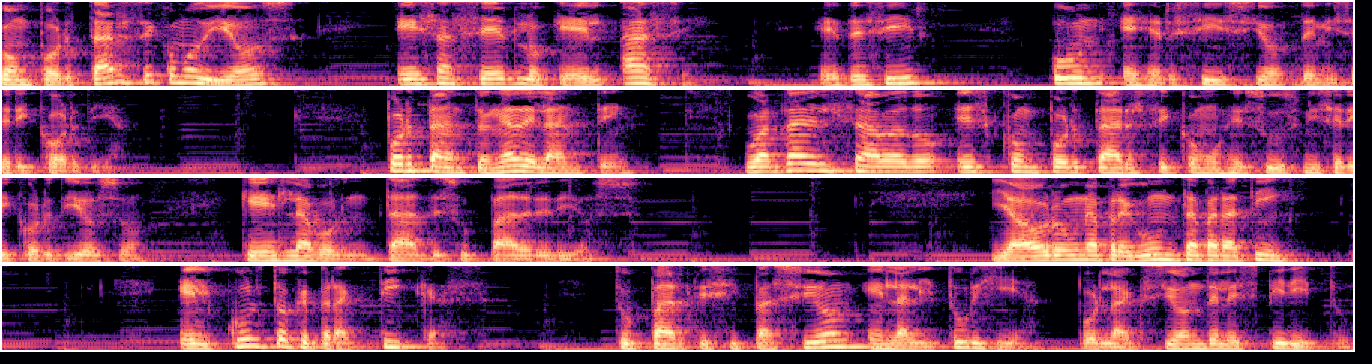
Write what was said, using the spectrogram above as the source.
comportarse como Dios es hacer lo que Él hace, es decir, un ejercicio de misericordia. Por tanto, en adelante, guardar el sábado es comportarse como Jesús misericordioso, que es la voluntad de su Padre Dios. Y ahora una pregunta para ti. ¿El culto que practicas, tu participación en la liturgia, por la acción del Espíritu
